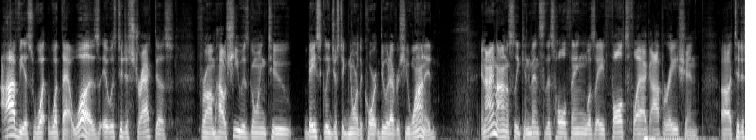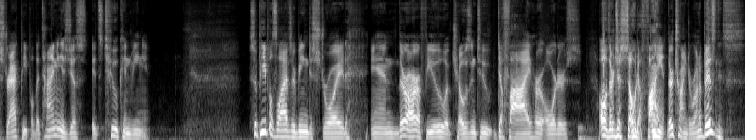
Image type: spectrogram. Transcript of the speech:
obvious what, what that was. It was to distract us from how she was going to basically just ignore the court, do whatever she wanted. And I'm honestly convinced this whole thing was a false flag operation uh, to distract people. The timing is just, it's too convenient. So people's lives are being destroyed, and there are a few who have chosen to defy her orders. Oh, they're just so defiant. They're trying to run a business.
